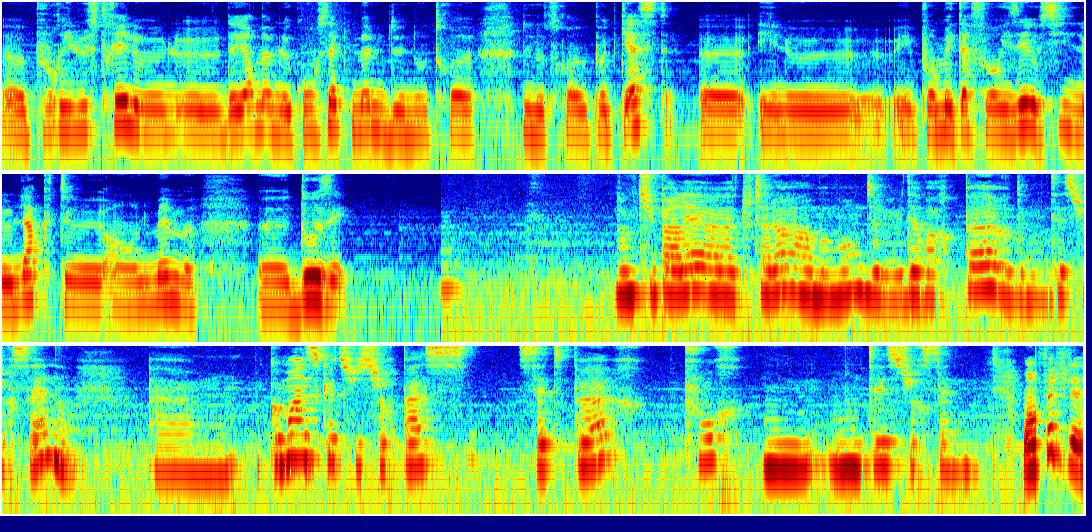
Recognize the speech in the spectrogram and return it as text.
euh, pour illustrer le, d'ailleurs même le concept même de notre, de notre podcast euh, et, le, et pour métaphoriser aussi le l'acte en lui-même d'oser. Donc tu parlais tout à l'heure à un moment d'avoir peur de monter sur scène. comment est-ce que tu surpasses cette peur pour monter sur scène En fait, je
